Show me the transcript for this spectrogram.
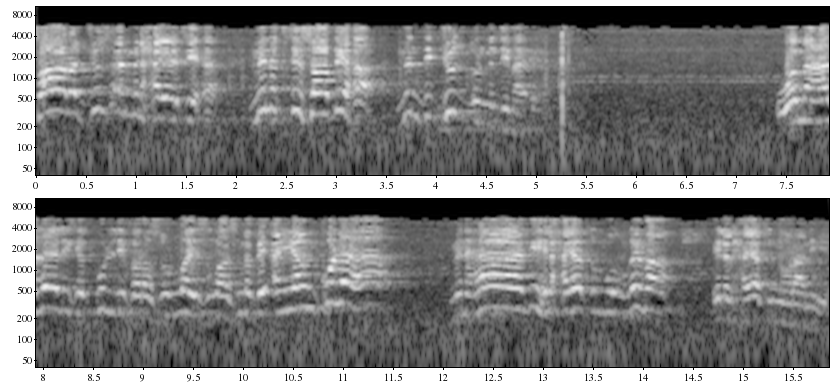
صارت جزءا من حياتها من اقتصادها من جزء من دمائها. ومع ذلك كلف رسول الله صلى الله عليه وسلم بأن ينقلها من هذه الحياة المظلمة إلى الحياة النورانية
